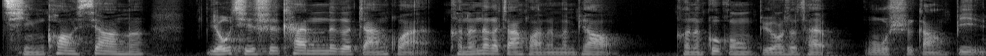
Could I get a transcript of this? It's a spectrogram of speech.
情况下呢，尤其是看那个展馆，可能那个展馆的门票，可能故宫，比方说才五十港币。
